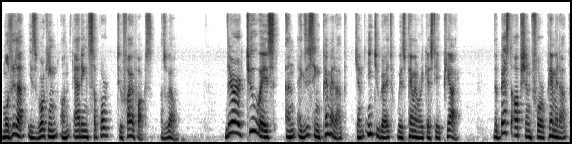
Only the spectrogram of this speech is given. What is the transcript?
Mozilla is working on adding support to Firefox as well. There are two ways an existing payment app can integrate with Payment Request API. The best option for payment app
